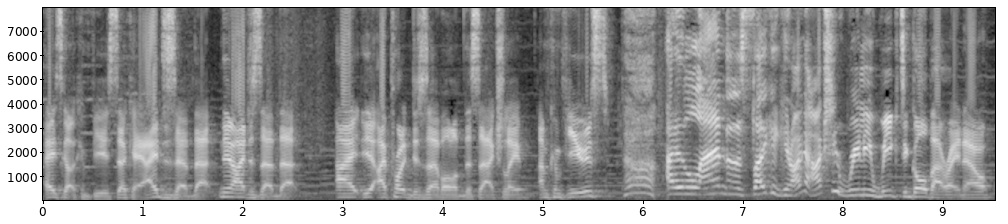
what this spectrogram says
I just got confused. Okay, I deserve that. Yeah, I deserve that. I yeah, I probably deserve all of this actually. I'm confused. I landed a psychic. You know, I'm actually really weak to Golbat right now.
